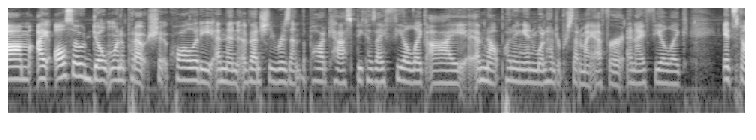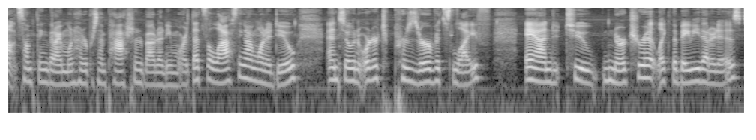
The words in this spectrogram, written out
Um, I also don't want to put out shit quality and then eventually resent the podcast because I feel like I am not putting in 100% of my effort and I feel like it's not something that I'm 100% passionate about anymore. That's the last thing I want to do. And so, in order to preserve its life and to nurture it like the baby that it is,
